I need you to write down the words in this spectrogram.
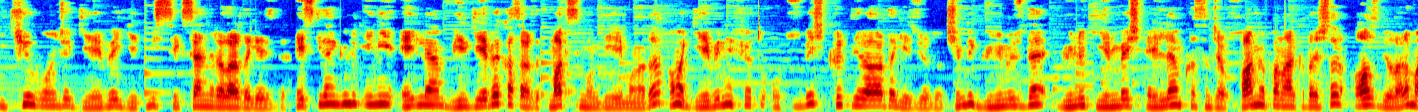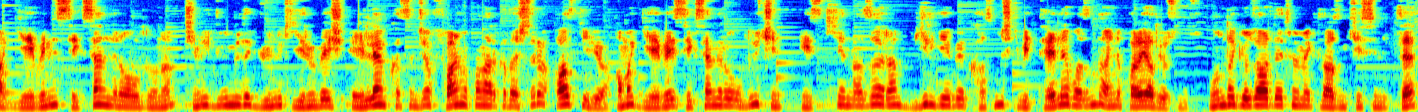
2 yıl boyunca GB 70-80 liralarda gezdi. Eskiden günlük en iyi 50 M 1 GB kasardık maksimum diyeyim ona da ama GB'nin fiyatı 35-40 liralarda geziyordu. Şimdi günümüzde günlük 25-50 M kasınca farm yapan arkadaşlar az diyorlar ama GB'nin 80 lira olduğunu şimdi günümüzde günlük 25-50 M kasınca farm yapan arkadaşlara az geliyor. Ama GB 80 lira olduğu için eskiye nazaran 1 GB kasmış gibi TL bazında aynı parayı alıyorsunuz. Bunu da göz ardı etmemek lazım kesinlikle.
